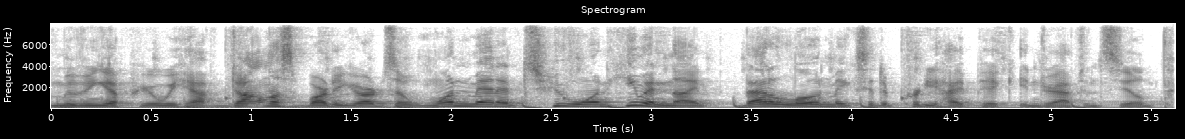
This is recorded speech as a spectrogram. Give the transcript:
Moving up here, we have Dauntless Bodyguard. A 1 mana 2 1 human knight. That alone makes it a pretty high pick in Draft and Sealed.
